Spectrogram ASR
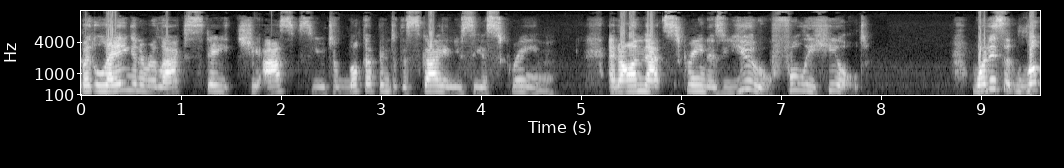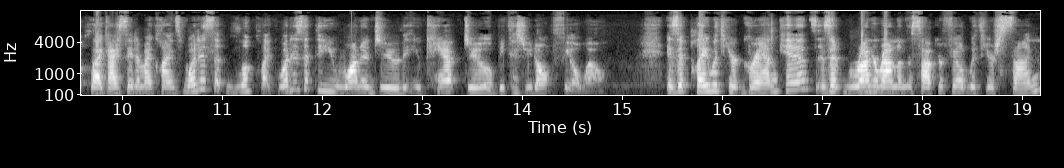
But laying in a relaxed state she asks you to look up into the sky and you see a screen. And on that screen is you fully healed what does it look like? I say to my clients, what does it look like? What is it that you want to do that you can't do because you don't feel well? Is it play with your grandkids? Is it run around on the soccer field with your son?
